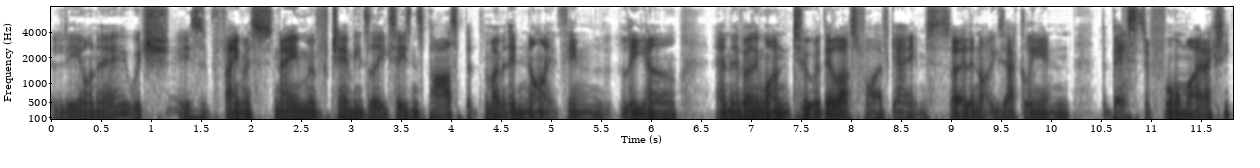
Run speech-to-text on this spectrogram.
Lyonnais, which is a famous name of Champions League seasons past, but at the moment they're ninth in Ligue 1, and they've only won two of their last five games. So they're not exactly in the best of form. I'd actually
